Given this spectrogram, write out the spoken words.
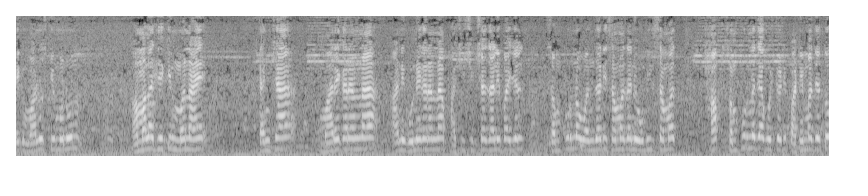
एक माणुसकी म्हणून आम्हाला देखील मन आहे. त्यांच्या मारेकऱ्यांना आणि गुन्हेगारांना फाशी शिक्षा झाली पाहिजे. संपूर्ण वंजारी समाज आणि ओबीसी समाज हा संपूर्ण त्या गोष्टीसाठी पाठिंबा देतो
